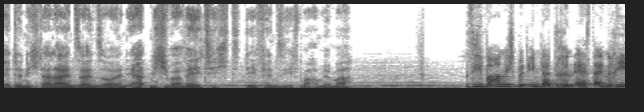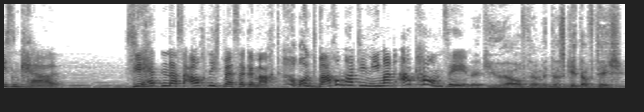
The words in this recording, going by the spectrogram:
hätte nicht allein sein sollen. Er hat mich überwältigt. Defensiv machen wir mal. Sie war nicht mit ihm da drin, er ist ein Riesenkerl. Sie hätten das auch nicht besser gemacht. Und warum hat ihn niemand abhauen sehen? Becky, hör auf damit. Das geht auf dich.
